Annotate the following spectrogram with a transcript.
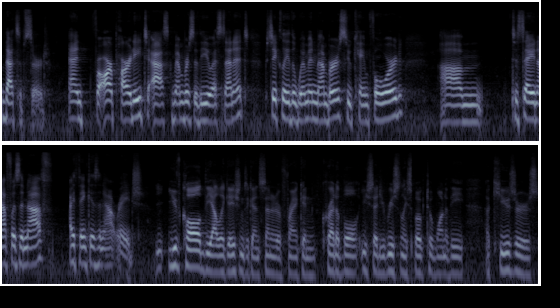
that's absurd. And for our party to ask members of the US Senate, particularly the women members who came forward, um, to say enough was enough, I think is an outrage. You've called the allegations against Senator Franken credible. You said you recently spoke to one of the accusers.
